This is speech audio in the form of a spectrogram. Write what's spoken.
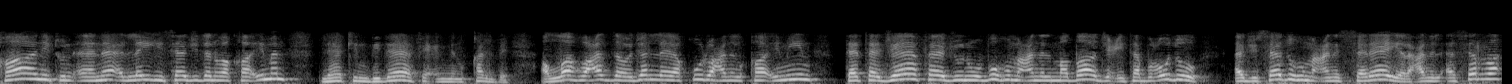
قانت آناء الليل ساجدا وقائما لكن بدافع من قلبه. الله عز وجل يقول عن القائمين تتجافى جنوبهم عن المضاجع تبعد أجسادهم عن السراير عن الأسرة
